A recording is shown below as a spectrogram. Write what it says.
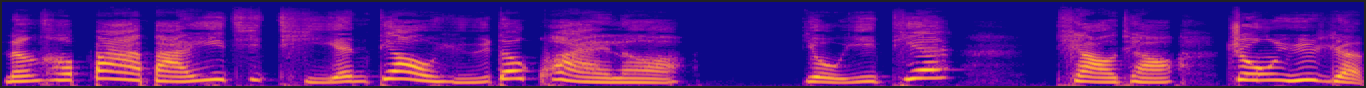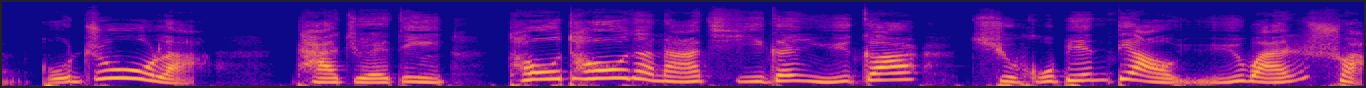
能和爸爸一起体验钓鱼的快乐。有一天，跳跳终于忍不住了，他决定偷偷地拿起一根鱼竿去湖边钓鱼玩耍。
